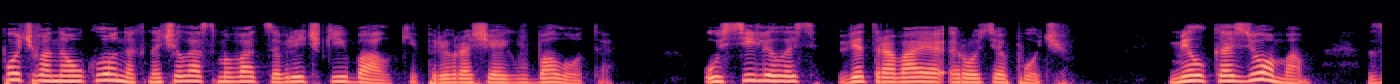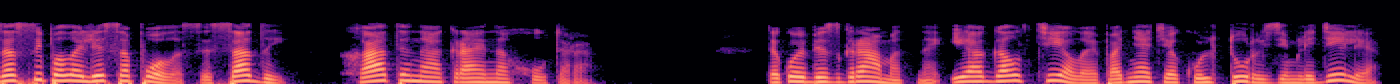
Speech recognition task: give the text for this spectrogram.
Почва на уклонах начала смываться в речки и балки, превращая их в болото. Усилилась ветровая эрозия почв. Мелкоземом засыпала лесополосы, сады, хаты на окраинах хутора. Такое безграмотное и оголтелое поднятие культуры земледелия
